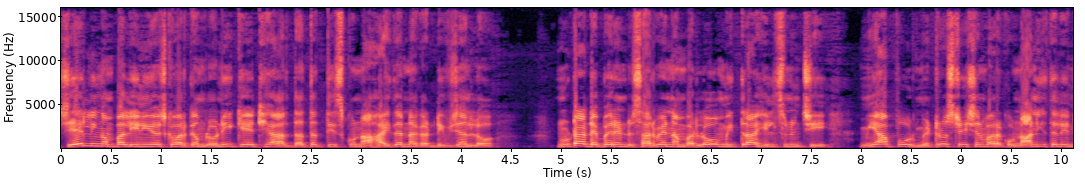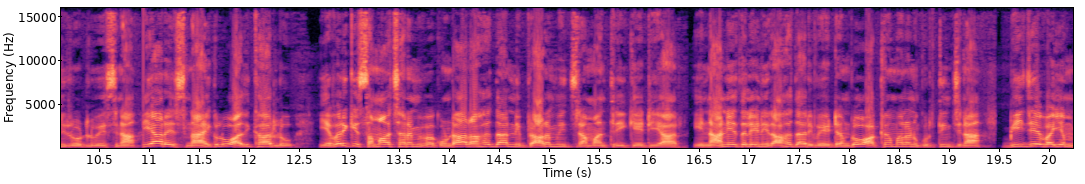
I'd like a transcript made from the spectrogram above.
షేర్లింగంపల్లి నియోజకవర్గంలోని కేటీఆర్ దత్తత తీసుకున్న హైదర్ నగర్ డివిజన్లో నూట డెబ్బై రెండు సర్వే నంబర్లో మిత్రా హిల్స్ నుంచి మియాపూర్ మెట్రో స్టేషన్ వరకు నాణ్యత లేని రోడ్లు వేసిన టీఆర్ఎస్ నాయకులు అధికారులు ఎవరికి సమాచారం ఇవ్వకుండా రహదారిని ప్రారంభించిన మంత్రి కేటీఆర్. ఈ నాణ్యత లేని రహదారి వేయటంలో అక్రమాలను గుర్తించిన బీజేవైఎం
